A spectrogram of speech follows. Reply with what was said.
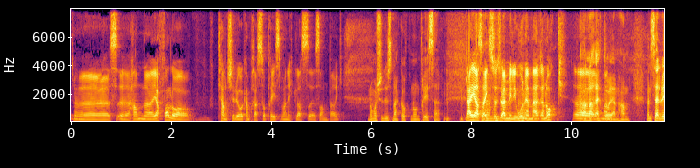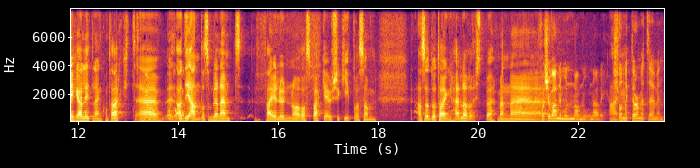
Uh, uh, eh, han uh, iallfall, og kanskje de òg kan presse opp prisen på Niklas Sandberg. Nå må ikke du snakke opp noen pris her. Nei, altså, jeg syns en million er mer enn nok. Eh, Han har ett år igjen, han. Men Selvik har litt lang kontrakt. Ja, Eh, av de andre som blir nevnt, Faye Lund og Rossbakk, er jo ikke keepere som Altså, da tar jeg heller Østbø, men eh, Får ikke vann i munnen av noen av dem. Sean McDermott er min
